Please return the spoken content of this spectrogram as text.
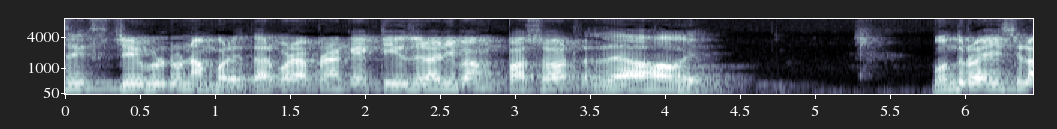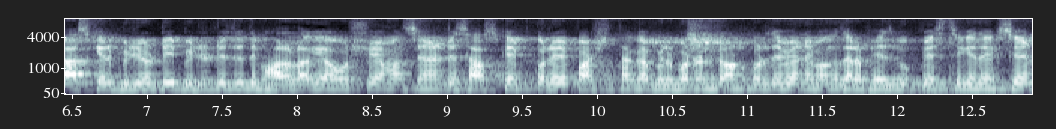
six triple two নাম্বারে তারপর আপনাকে একটি ইউজার আইডি এবং পাসওয়ার্ড দেওয়া হবে। বন্ধুরা, এই ছিল আজকের ভিডিওটি। ভিডিওটি যদি ভালো লাগে, অবশ্যই আমার চ্যানেলটি সাবস্ক্রাইব করে পাশে থাকা বেল বাটনটি অন করে দেবেন এবং যারা ফেসবুক পেজ থেকে দেখছেন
